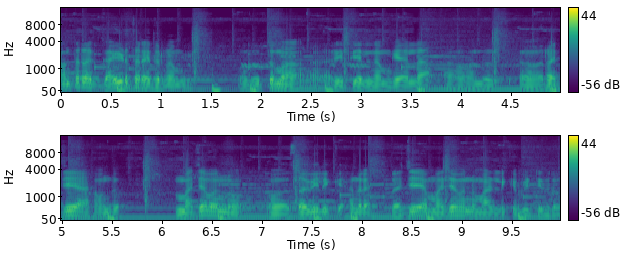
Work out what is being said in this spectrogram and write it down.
ಒಂಥರ ಗೈಡ್ ಥರ ಇದ್ರು ನಮಗೆ. ಒಂದು ಉತ್ತಮ ರೀತಿಯಲ್ಲಿ ನಮಗೆ ಎಲ್ಲ ಒಂದು ರಜೆಯ ಒಂದು ಮಜವನ್ನು ಸವಿಲಿಕ್ಕೆ, ಅಂದರೆ ರಜೆಯ ಮಜವನ್ನು ಮಾಡಲಿಕ್ಕೆ ಬಿಟ್ಟಿದ್ರು.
